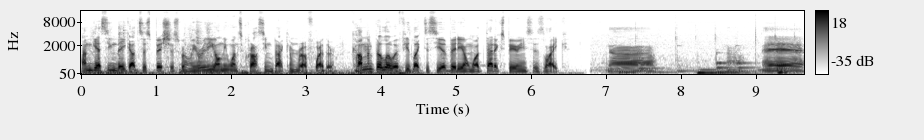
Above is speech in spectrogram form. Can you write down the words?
I'm guessing they got suspicious when we were the only ones crossing back in rough weather. Comment below if you'd like to see a video on what that experience is like. Uh, no. Eh,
